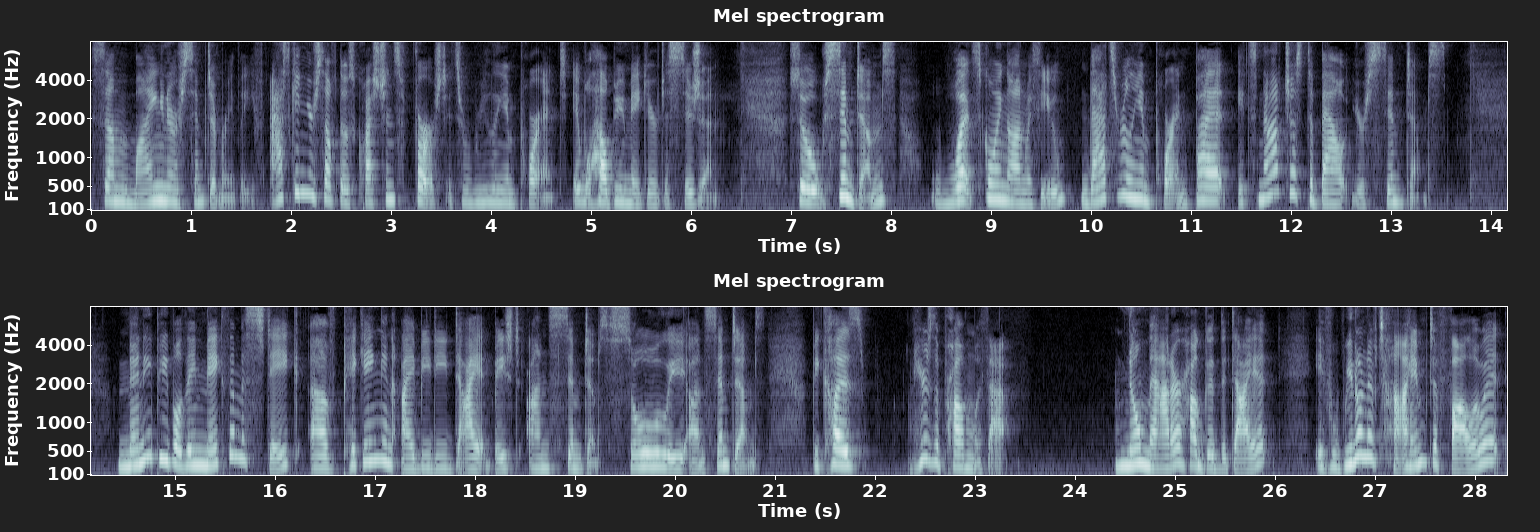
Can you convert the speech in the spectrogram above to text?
some minor symptom relief." Asking yourself those questions first, it's really important. It will help you make your decision. So, symptoms, what's going on with you? That's really important, but it's not just about your symptoms. Many people they make the mistake of picking an IBD diet based on symptoms, solely on symptoms. Because here's the problem with that. No matter how good the diet, if we don't have time to follow it,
